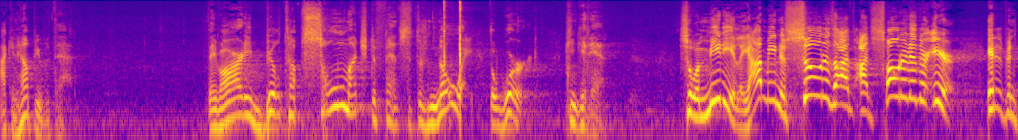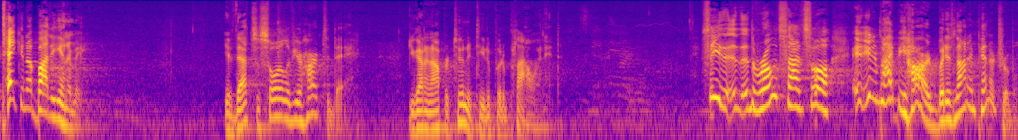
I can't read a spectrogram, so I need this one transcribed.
I can help you with that. They've already built up so much defense that there's no way the word can get in. So immediately, I mean, as soon as I've, I've sown it in their ear, it has been taken up by the enemy. If that's the soil of your heart today, you got an opportunity to put a plow in it. See, the, the roadside soil, it, it, might be hard, but it's not impenetrable.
